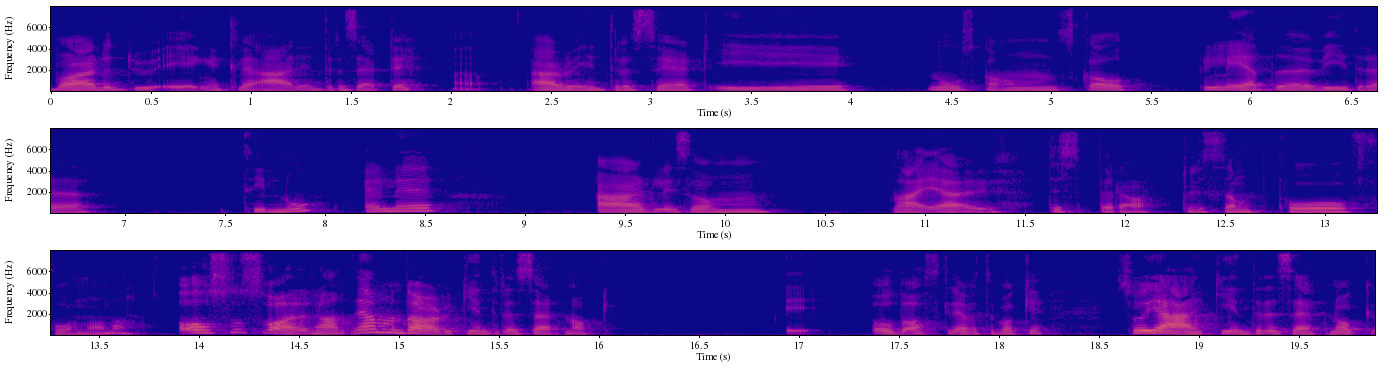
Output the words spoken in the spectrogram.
hva er det du egentlig er interessert i? Ja. Er du interessert i noe som skal lede videre til noe? Eller er det liksom Nei, jeg Desperat liksom på å få noe, da. Og så svarer han ja, men da er du ikke interessert nok. Og da skrev jeg tilbake så jeg er ikke interessert nok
